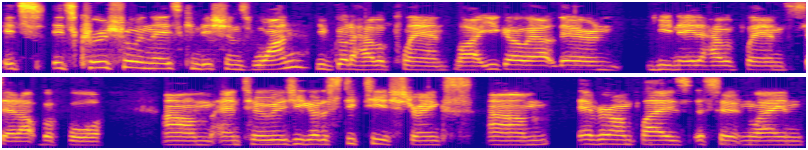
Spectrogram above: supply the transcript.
It's it's crucial in these conditions. One, you've got to have a plan. Like you go out there and you need to have a plan set up before. Um, and two is you got to stick to your strengths. Um, everyone plays a certain way, and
